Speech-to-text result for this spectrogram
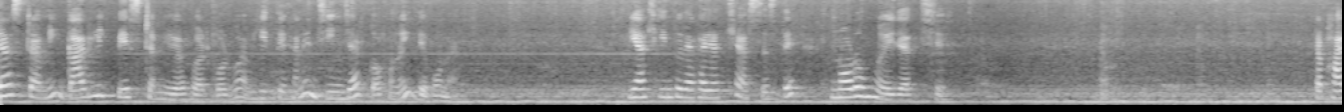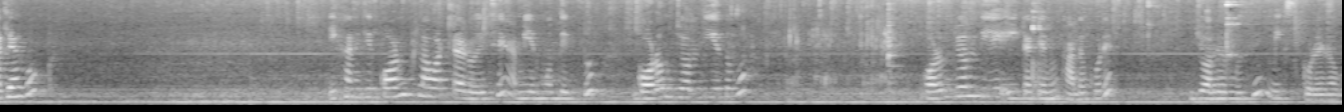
জাস্ট আমি গার্লিক পেস্ট আমি ব্যবহার করব। আমি কিন্তু এখানে জিঞ্জার কখনোই দেব না। পেঁয়াজ কিন্তু দেখা যাচ্ছে আস্তে আস্তে নরম হয়ে যাচ্ছে। এটা ভাজা হোক। এখানে যে কর্নফ্লাওয়ারটা রয়েছে, আমি এর মধ্যে একটু গরম জল দিয়ে দেবো। গরম জল দিয়ে এইটাকে আমি ভালো করে জলের মধ্যে মিক্স করে নেব।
